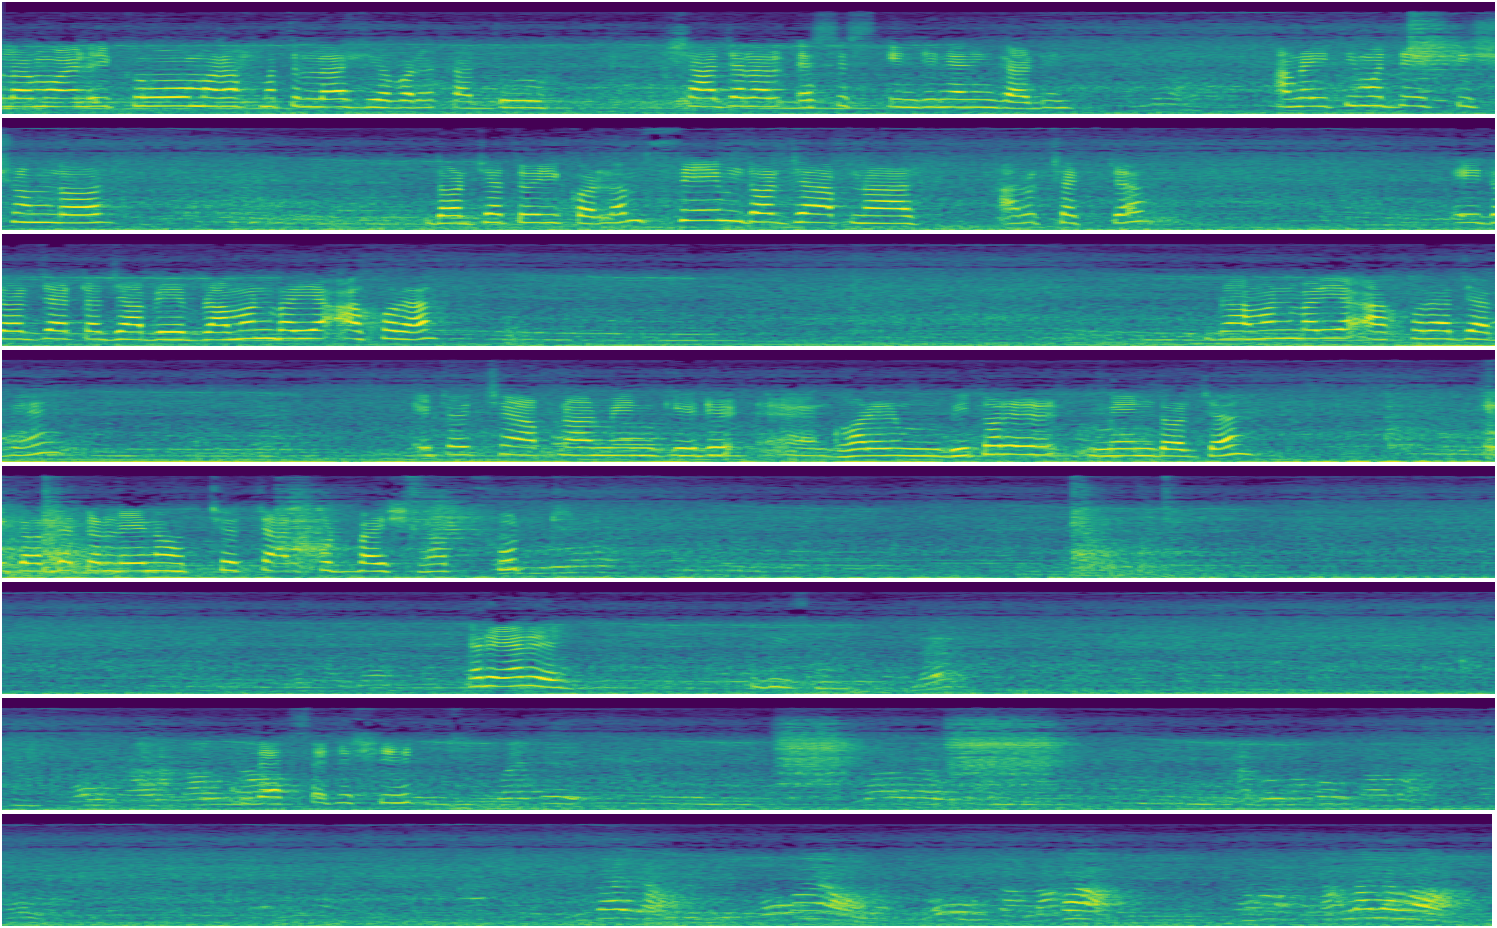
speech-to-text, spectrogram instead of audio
আসসালামু আলাইকুম রহমতুল্লাহ বারাকাতু। Shahjalal S S engineering garden. আমরা ইতিমধ্যে একটি সুন্দর দরজা তৈরি করলাম। সেম দরজা আপনার আরও চারটা। এই দরজাটা যাবে ব্রাহ্মণবাড়িয়া আখড়া। ব্রাহ্মণবাড়িয়া আখড়া যাবে। এটা হচ্ছে আপনার মেন গেটের ঘরের ভিতরের মেন দরজা। এই দরজাটা লেন হচ্ছে চার ফুট বাই সাত ফুট আরে আরে ব্যাক সাইডে সিট লাগা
